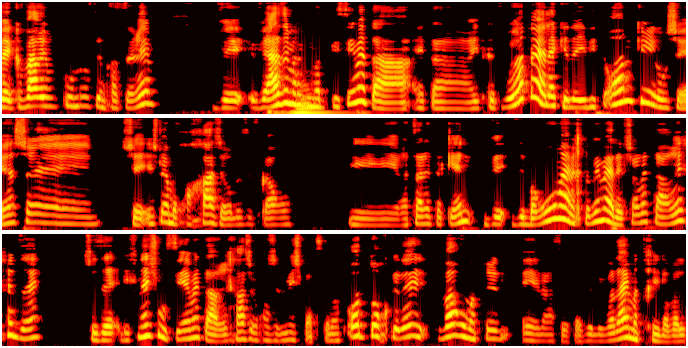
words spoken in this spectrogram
וכבר עם קונטרסטים חסרים. ו- ואז הם מדפיסים את, ה- את ההתכתבויות האלה כדי לטעון כאילו שיש אה, שיש להם הוכחה שרבי יוסף קארו אה, רצה לתקן. וזה ברור מהמכתבים האלה אפשר לתארך את זה שזה לפני שהוא סיים את העריכה של חושן משפט. זאת אומרת עוד תוך כדי כבר הוא מתחיל אה, לאסוף אז זה בוודאי מתחיל. אבל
